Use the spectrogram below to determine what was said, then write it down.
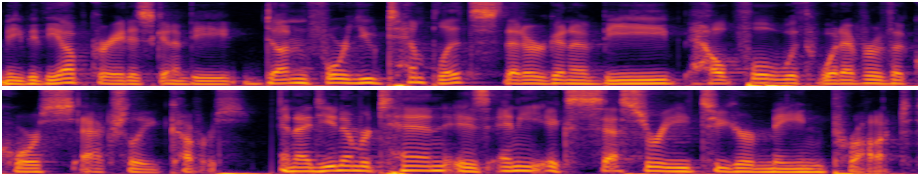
Maybe the upgrade is going to be done for you templates that are going to be helpful with whatever the course actually covers. And idea number 10 is any accessory to your main product.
